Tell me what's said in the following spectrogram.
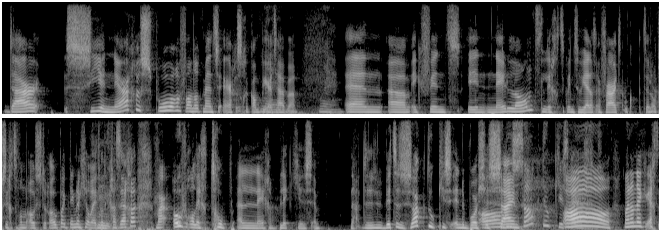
daar zie je nergens sporen van dat mensen ergens gekampeerd Nee. hebben. Nee. En ehm, ik vind in Nederland ligt, ik weet niet hoe jij dat ervaart, ook ten Ja. opzichte van Oost-Europa. Ik denk dat je al weet wat ik ga zeggen. Maar overal ligt troep en lege blikjes en nou, de witte zakdoekjes in de bosjes oh, zijn zakdoekjes echt. Oh, maar dan denk ik echt,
